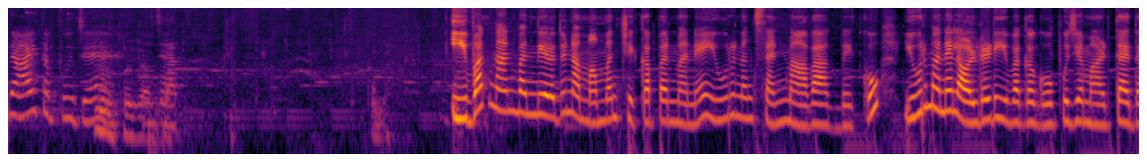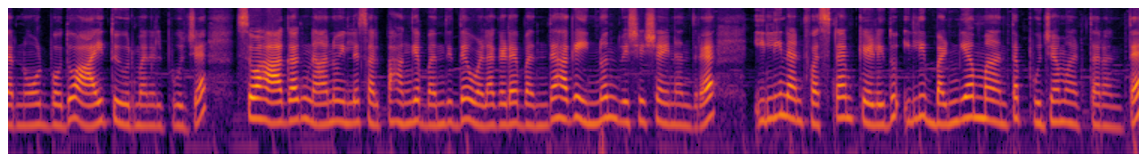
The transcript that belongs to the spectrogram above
ಒಂದು ಆಯ್ತಾ ಪೂಜೆ ಇವಾಗ ನಾನು ಬಂದಿರೋದು ನಮ್ಮ ಅಮ್ಮನ ಚಿಕ್ಕಪ್ಪನ ಮನೆ. ಇವರು ನಂಗೆ ಸಣ್ಣ ಮಾವ ಆಗಬೇಕು. ಇವ್ರ ಮನೇಲಿ ಆಲ್ರೆಡಿ ಇವಾಗ ಗೋಪೂಜೆ ಮಾಡ್ತಾ ಇದ್ದಾರೆ ನೋಡ್ಬೋದು. ಆಯಿತು ಇವ್ರ ಮನೇಲಿ ಪೂಜೆ. ಸೊ ಹಾಗಾಗಿ ನಾನು ಇಲ್ಲೇ ಸ್ವಲ್ಪ ಹಾಗೆ ಬಂದಿದ್ದೆ, ಒಳಗಡೆ ಬಂದೆ. ಹಾಗೆ ಇನ್ನೊಂದು ವಿಶೇಷ ಏನಂದರೆ, ಇಲ್ಲಿ ನಾನು ಫಸ್ಟ್ ಟೈಮ್ ಕೇಳಿದ್ದು ಇಲ್ಲಿ ಬಂಡಿಯಮ್ಮ ಅಂತ ಪೂಜೆ ಮಾಡ್ತಾರಂತೆ.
